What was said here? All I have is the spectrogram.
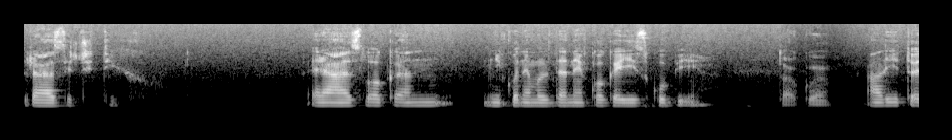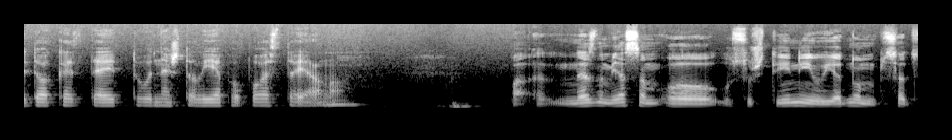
različitih razloga. Niko ne voli da nekoga izgubi. Tako je. Ali to je dokaz da je tu nešto lijepo postojalo. Pa, ne znam, ja sam o, u suštini u jednom, sad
